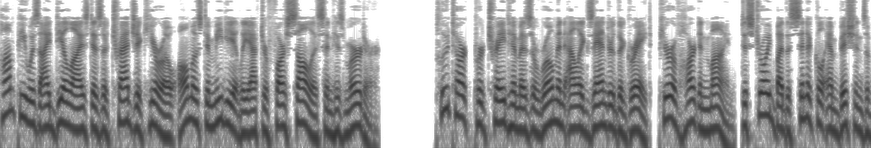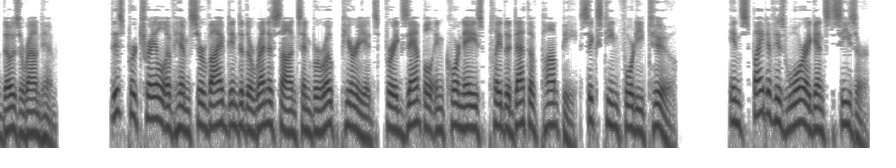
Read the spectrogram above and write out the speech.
Pompey was idealized as a tragic hero almost immediately after Pharsalus and his murder. Plutarch portrayed him as a Roman Alexander the Great, pure of heart and mind, destroyed by the cynical ambitions of those around him. This portrayal of him survived into the Renaissance and Baroque periods, for example in Corneille's play The Death of Pompey 1642. In spite of his war against Caesar,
